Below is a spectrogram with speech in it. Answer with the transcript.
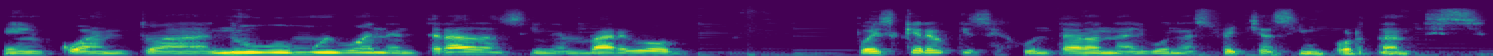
en cuanto a no hubo muy buena entrada, sin embargo, pues creo que se juntaron algunas fechas importantes.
